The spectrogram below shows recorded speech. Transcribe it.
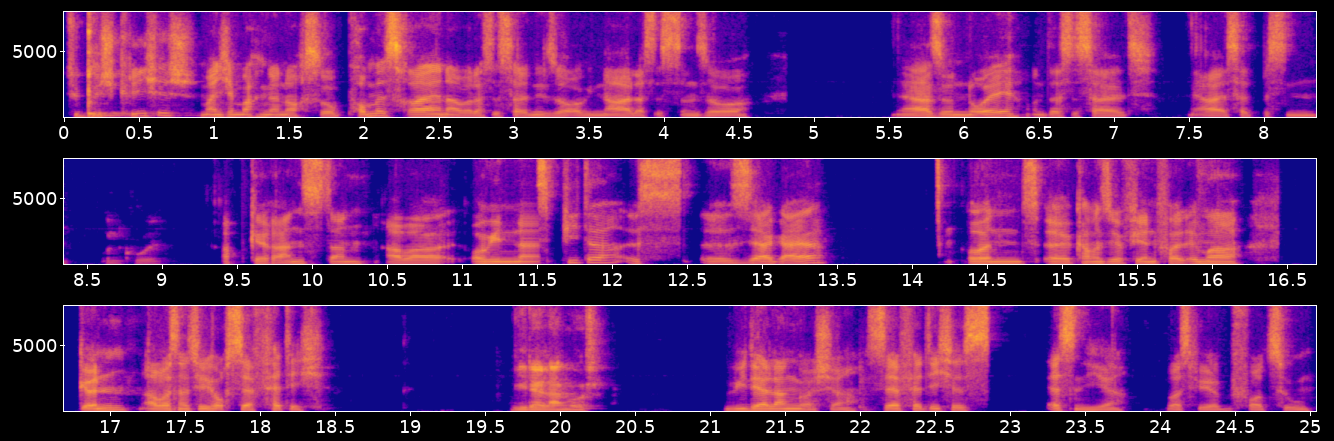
typisch griechisch. Manche machen da noch so Pommes rein, aber das ist halt nicht so original. Das ist dann so, ja, so neu und das ist halt, ja, ist halt ein bisschen Uncool. abgeranzt dann. Aber Original Peter ist äh, sehr geil und äh, kann man sich auf jeden Fall immer gönnen, aber ist natürlich auch sehr fettig. Wie der Langosch. Wie der Langosch, ja. Sehr fettiges Essen hier, was wir bevorzugen.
